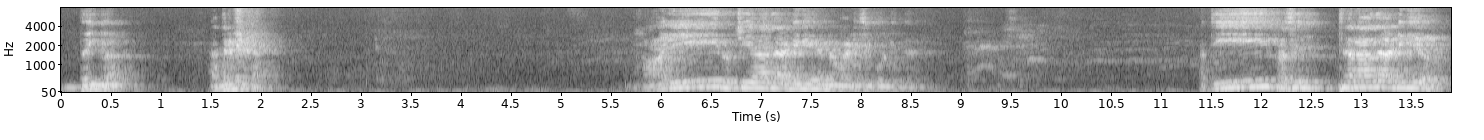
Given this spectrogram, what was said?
ದೈವ, ಅದೃಷ್ಟ. ಭಾರಿ ರುಚಿಯಾದ ಅಡಿಗೆಯನ್ನು ಮಾಡಿಸಿಕೊಂಡಿದ್ದಾನೆ. ಅತೀ ಪ್ರಸಿದ್ಧರಾದ ಅಡಿಗೆಯವರು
